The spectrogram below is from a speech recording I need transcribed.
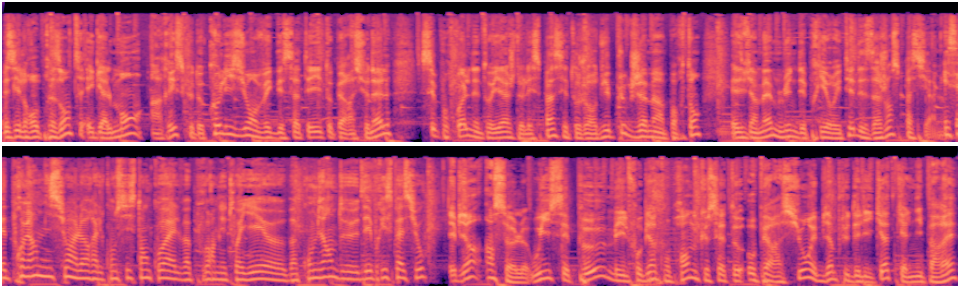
mais ils représentent également un risque de collision avec des satellites opérationnels. C'est pourquoi le nettoyage de l'espace est aujourd'hui plus que jamais important et devient même l'une des priorités des agences Et cette première mission, alors, elle consiste en quoi? Elle va pouvoir nettoyer euh, bah, combien de débris spatiaux? Eh bien, un seul. Oui, c'est peu, mais il faut bien comprendre que cette opération est bien plus délicate qu'elle n'y paraît.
